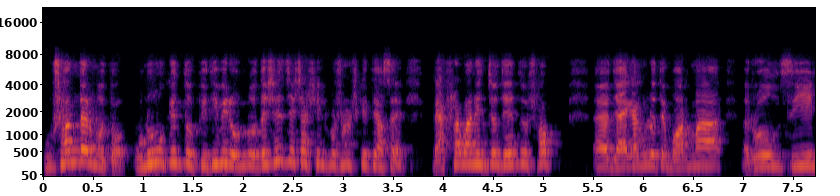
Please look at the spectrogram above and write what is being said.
কুষাণদের মতো, উনিও কিন্তু পৃথিবীর অন্য দেশে যেটা শিল্প সংস্কৃতি আছে ব্যবসা বাণিজ্য যেহেতু সব জায়গাগুলোতে বর্মা, রোম, চীন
